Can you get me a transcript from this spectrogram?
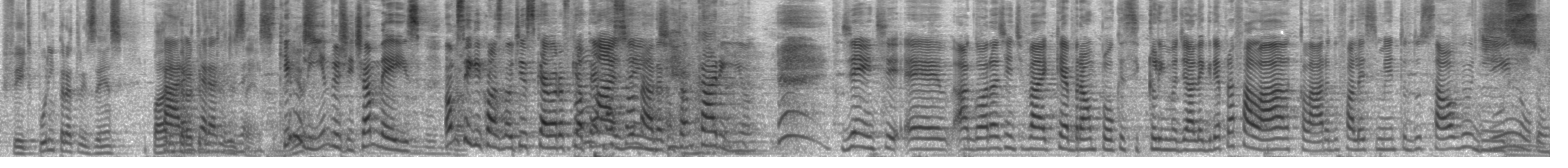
feito por Imperatrizense para, para Imperatrizense. Que é lindo, gente. Amei isso. Vamos seguir com as notícias que agora eu fiquei Vamos até lá, emocionada, gente. com tanto carinho. Gente, é, agora a gente vai quebrar um pouco esse clima de alegria para falar, claro, do falecimento do Salvio Dino, Isso.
